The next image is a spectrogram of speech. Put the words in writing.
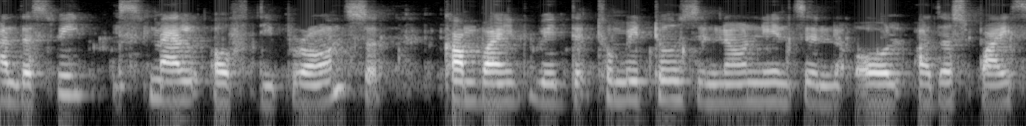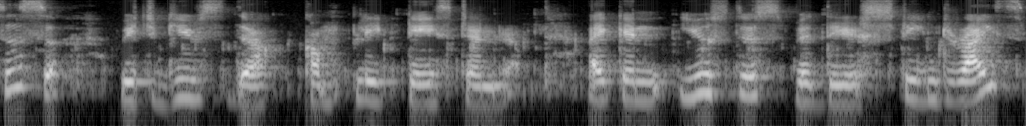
and the sweet smell of the prawns combined with the tomatoes and onions and all other spices which gives the complete taste. And I can use this with the steamed rice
